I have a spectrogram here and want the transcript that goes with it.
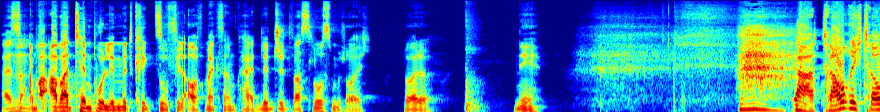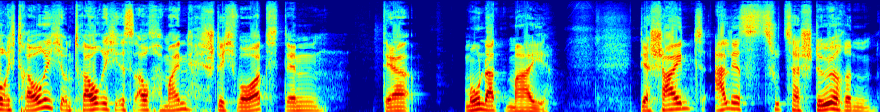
Also, mhm. aber, aber Tempolimit kriegt so viel Aufmerksamkeit. Legit, was los mit euch? Leute. Nee, ja, traurig, traurig, traurig. Und traurig ist auch mein Stichwort, denn der Monat Mai, der scheint alles zu zerstören,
